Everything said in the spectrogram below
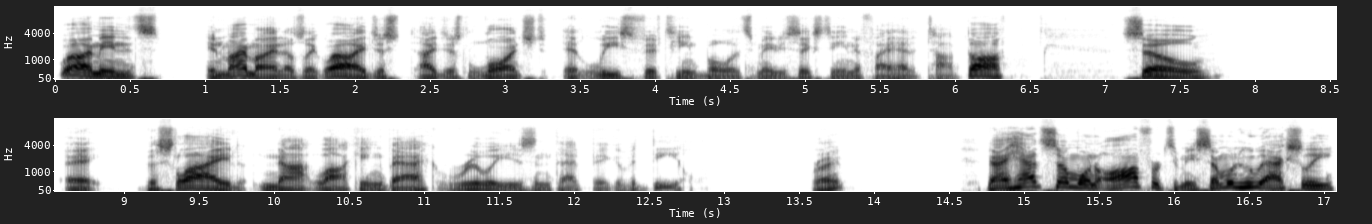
Well, I mean, it's in my mind. I was like, well, I just I just launched at least 15 bullets, maybe 16 if I had it topped off. So uh, the slide not locking back really isn't that big of a deal, right? Now I had someone offer to me, someone who actually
